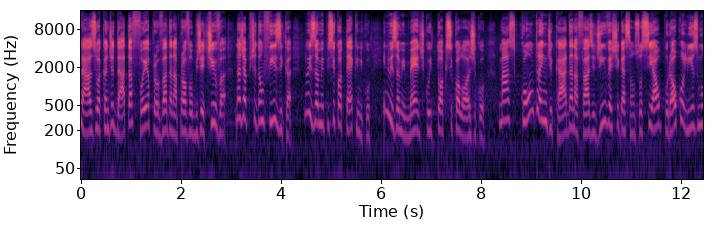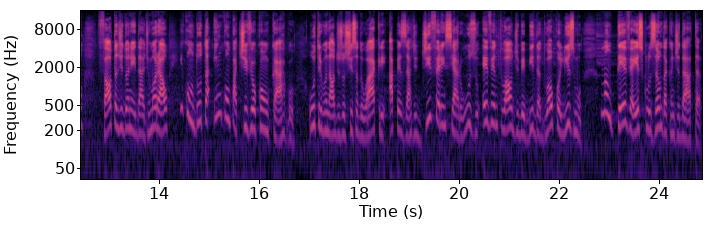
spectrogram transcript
Caso, a candidata foi aprovada na prova objetiva, na de aptidão física, no exame psicotécnico e no exame médico e toxicológico, mas contraindicada na fase de investigação social por alcoolismo, falta de idoneidade moral e conduta incompatível com o cargo. O Tribunal de Justiça do Acre, apesar de diferenciar o uso eventual de bebida do alcoolismo, manteve a exclusão da candidata.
